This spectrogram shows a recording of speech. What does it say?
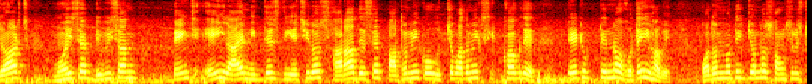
জর্জ মহিষের ডিভিশন বেঞ্চ এই রায় নির্দেশ দিয়েছিল, সারা দেশে প্রাথমিক ও উচ্চ প্রাথমিক শিক্ষকদের টেট উত্তীর্ণ হতেই হবে। পদোন্নতির জন্য সংশ্লিষ্ট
